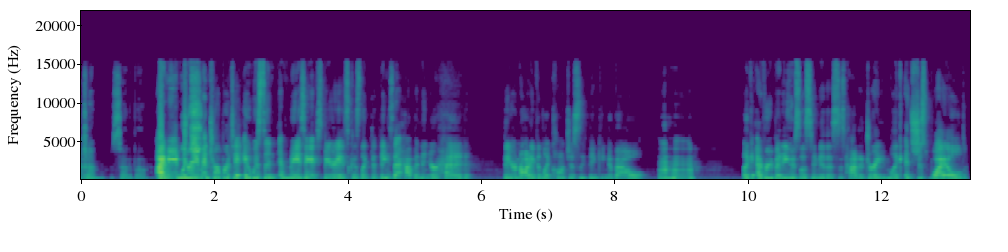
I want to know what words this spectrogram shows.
which I'm sad about I mean, Which- dream interpretation. It was an amazing experience because, like, the things that happen in your head that you're not even like consciously thinking about. Mm-hmm. Like everybody who's listening to this has had a dream. Like it's just wild.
